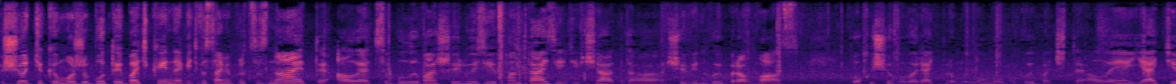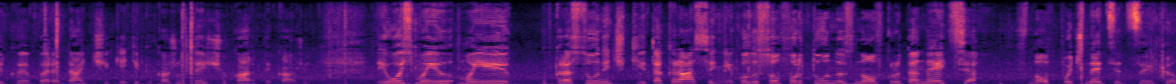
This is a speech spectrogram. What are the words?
що тільки може бути і батьки, навіть ви самі про це знаєте, але це були ваші ілюзії, фантазії, дівчата, що він вибрав вас. Поки що говорять про минулого, вибачте, але я тільки передатчик, я тільки кажу те, що карти кажуть. І ось мої, мої красунечки та красені, колесо фортуни знов крутанеться, знов почнеться цикл.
